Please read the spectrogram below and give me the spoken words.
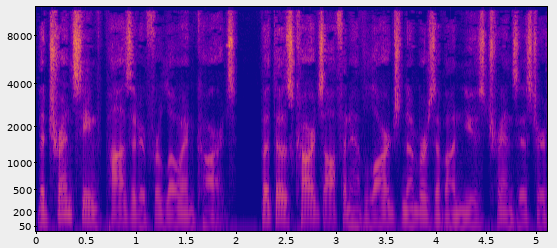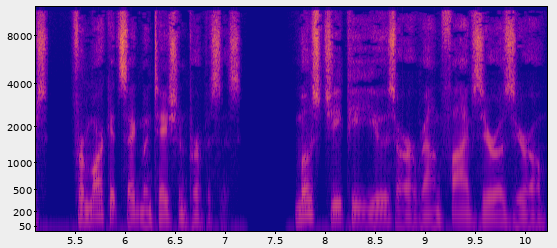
The trend seemed positive for low end cards, but those cards often have large numbers of unused transistors, for market segmentation purposes. Most GPUs are around 500,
